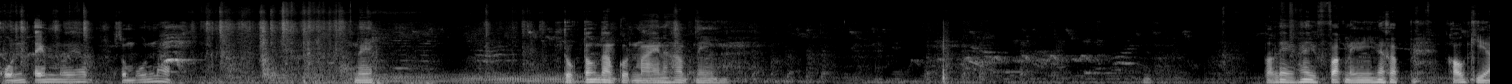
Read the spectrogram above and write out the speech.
ขนเต็มเลยครับ สมบูรณ์มากนี่ถูกต้องตามกฎหมายนะครับนี่ตอนแรกให้ฟักในนี้นะครับ เขาเขี่ย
